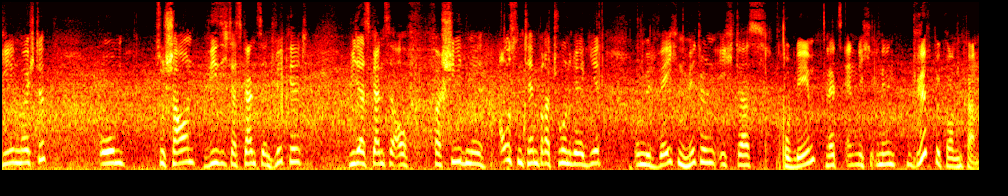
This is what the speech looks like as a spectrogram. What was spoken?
gehen möchte, um zu schauen, wie sich das Ganze entwickelt, wie das Ganze auf verschiedene Außentemperaturen reagiert und mit welchen Mitteln ich das Problem letztendlich in den Griff bekommen kann.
